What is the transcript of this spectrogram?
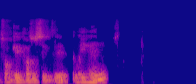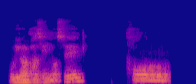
적게 가졌을 때 우리는 우리가 가진 것을 더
